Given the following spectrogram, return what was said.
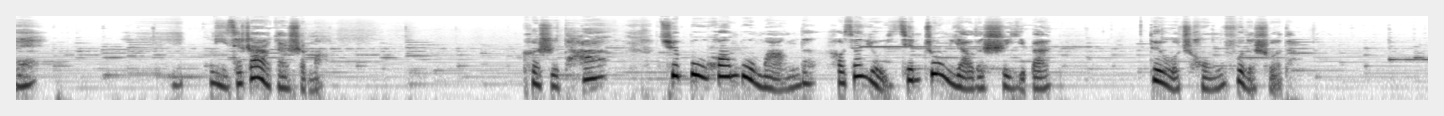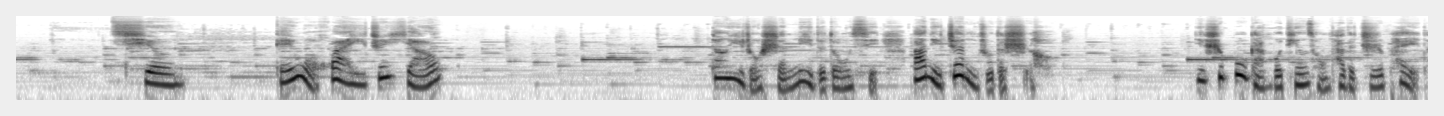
哎，你你在这儿干什么？”可是他却不慌不忙的，好像有一件重要的事一般，对我重复的说道。请给我画一只羊。当一种神秘的东西把你镇住的时候，你是不敢不听从它的支配的。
